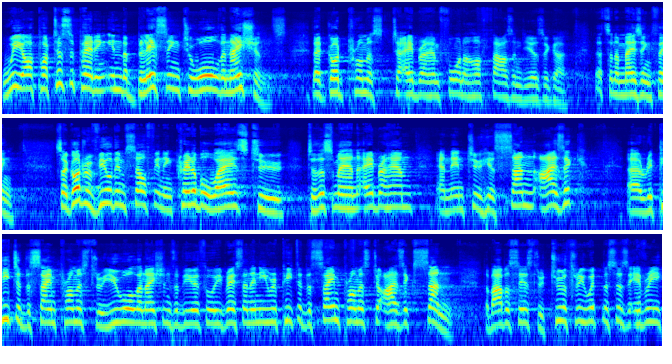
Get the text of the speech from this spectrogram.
we are participating in the blessing to all the nations that God promised to Abraham four and a half thousand years ago. That's an amazing thing. So God revealed himself in incredible ways to, to this man, Abraham, and then to his son, Isaac. Uh, repeated the same promise through you, all the nations of the earth will be blessed. And then he repeated the same promise to Isaac's son. The Bible says, through two or three witnesses, every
